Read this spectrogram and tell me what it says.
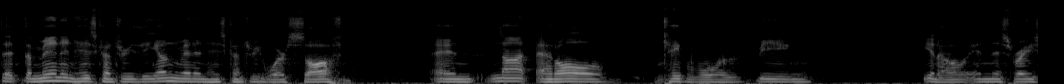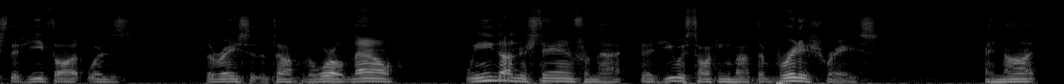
that the men in his country, the young men in his country, were soft and not at all capable of being, you know, in this race that he thought was the race at the top of the world. Now, we need to understand from that that he was talking about the British race and not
